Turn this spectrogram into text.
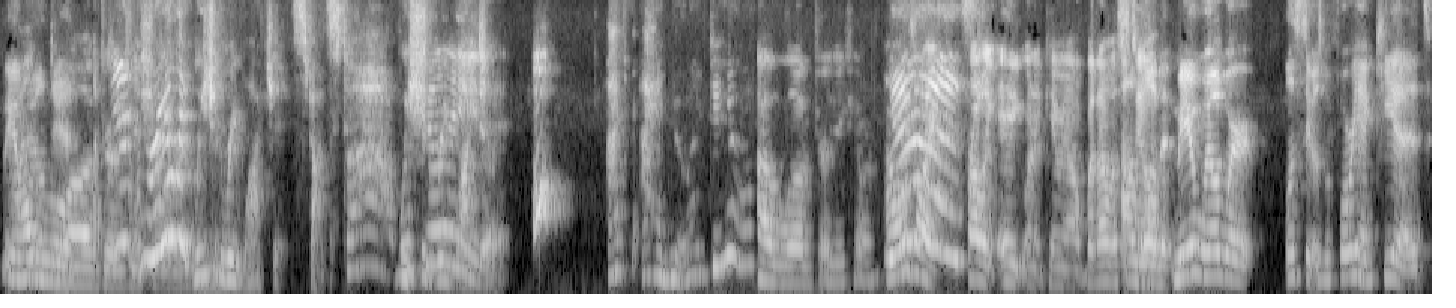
We I all did. love Jersey Yeah, Shore. Really? We should rewatch it. Stop. Stop. We, should rewatch it. I, I had no idea. I love Jersey Shore. I was like Yes! probably eight when it came out, but I was still. I love it. Me and Will were, let's see, it was before we had kids.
